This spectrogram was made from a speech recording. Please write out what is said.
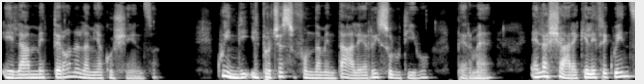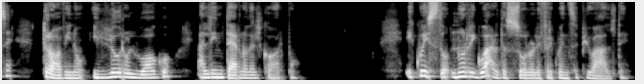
e la ammetterò nella mia coscienza. Quindi il processo fondamentale e risolutivo, per me, è lasciare che le frequenze trovino il loro luogo all'interno del corpo. E questo non riguarda solo le frequenze più alte,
